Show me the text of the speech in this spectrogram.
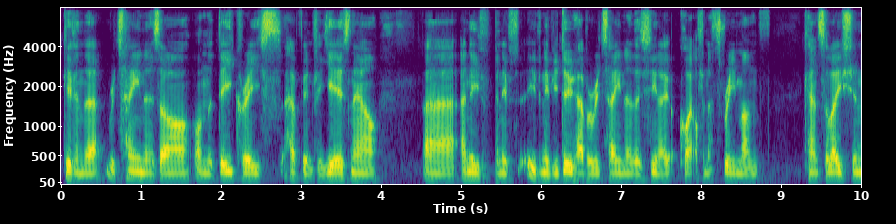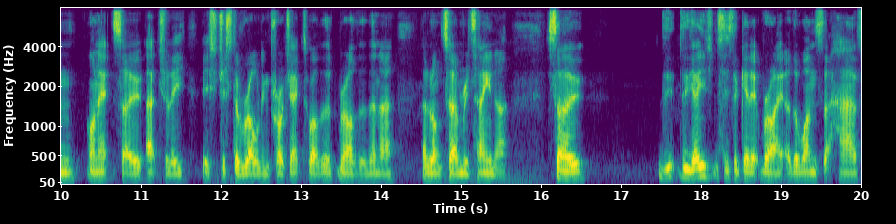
given that retainers are on the decrease, have been for years now, uh, and even if even if you do have a retainer, there's you know quite often a three month cancellation on it. So actually, it's just a rolling project rather rather than a, a long term retainer. So the the agencies that get it right are the ones that have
